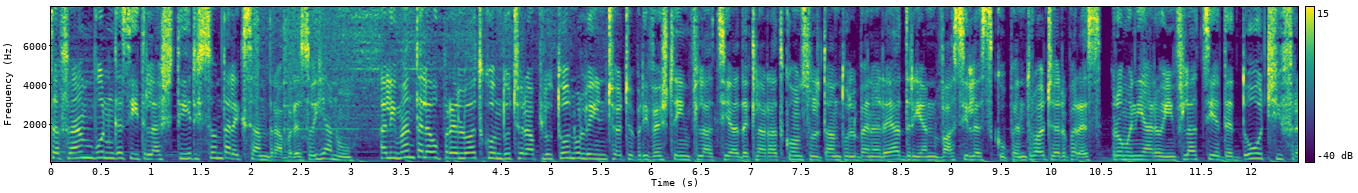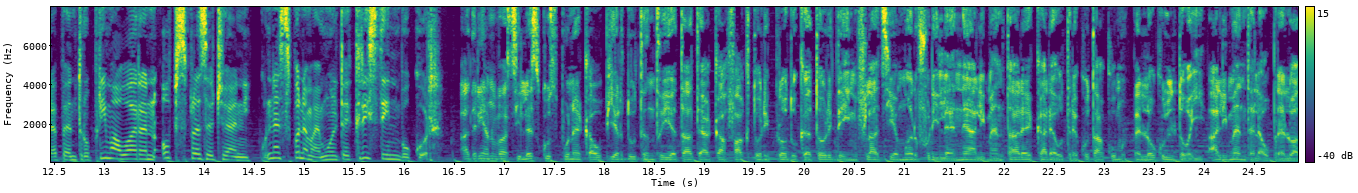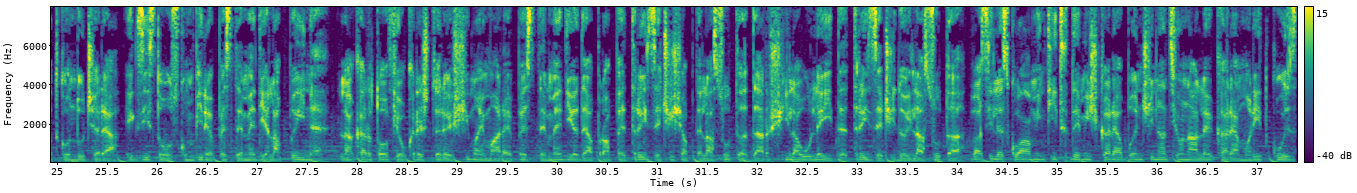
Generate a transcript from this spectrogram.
FM, bun găsit la știri, sunt Alexandra Brezoianu. Alimentele au preluat conducerea Plutonului în ceea ce privește inflația, a declarat consultantul BNR Adrian Vasilescu pentru Agerpres. România are o inflație de două cifre pentru prima oară în 18 ani. Ne spune mai multe Cristin Bucur. Adrian Vasilescu spune că au pierdut întâietatea ca factori producători de inflație mărfurile nealimentare, care au trecut acum pe locul 2. Alimentele au preluat conducerea. Există o scumpire peste medie la pâine. La cartofi o creștere și mai mare peste medie de aproape 37%, dar și la ulei de 32%. Vasilescu a amintit de mișcarea Băncii Naționale, care a mărit cu 0,50%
